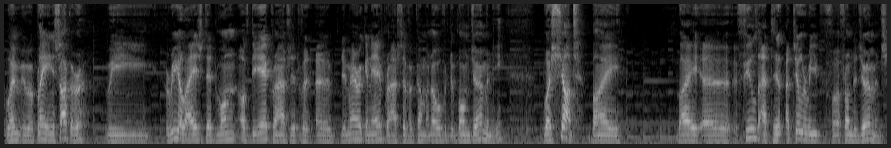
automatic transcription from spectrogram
when we were playing soccer, we realized that one of the aircrafts that were uh, the American aircrafts that were coming over to bomb Germany was shot by by uh, field artillery from the Germans,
